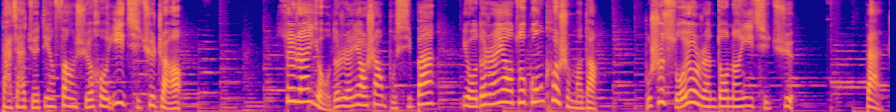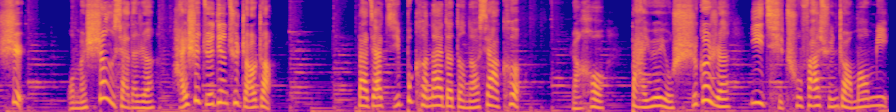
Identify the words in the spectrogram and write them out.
大家决定放学后一起去找。虽然有的人要上补习班，有的人要做功课什么的，不是所有人都能一起去。但是我们剩下的人还是决定去找找。大家急不可耐地等到下课，然后大约有十个人一起出发寻找猫咪。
